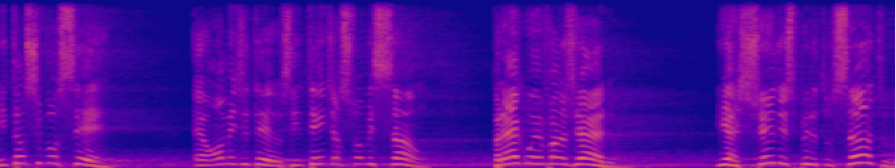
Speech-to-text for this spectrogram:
Então, se você é homem de Deus, entende a sua missão, prega o Evangelho e é cheio do Espírito Santo,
